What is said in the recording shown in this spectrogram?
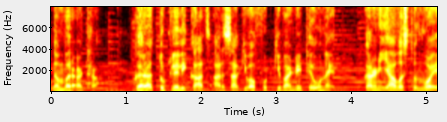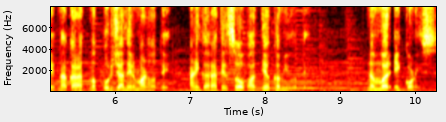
नंबर अठरा. घरात तुटलेली काच आरसा किंवा फुटकी भांडी ठेवू नयेत कारण या वस्तूंमुळे नकारात्मक ऊर्जा निर्माण होते. आणि घरातील सौभाग्य कमी होते. नंबर एकोणीस.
